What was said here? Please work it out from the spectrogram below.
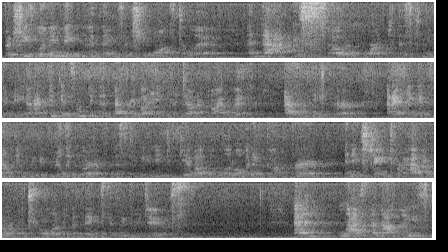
But she's living making the things that she wants to live. And that is so important to this community. And I think it's something that everybody can identify with as a maker. And I think it's something we could really learn from this community to give up a little bit of comfort in exchange for having more control over the things that we produce. And last but not least,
